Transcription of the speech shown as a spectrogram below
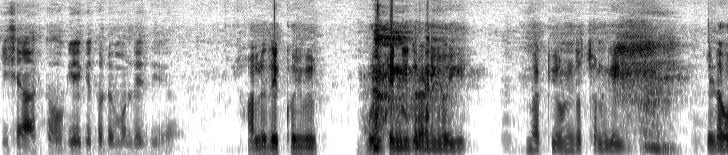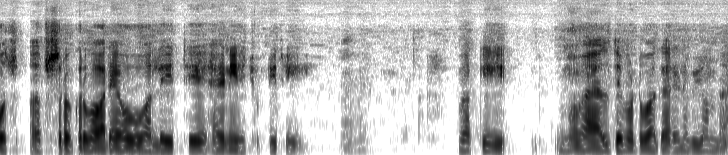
ਕੀ ਸ਼ਨਾਖਤ ਹੋ ਗਈ ਹੈ ਕਿ ਤੁਹਾਡੇ ਮੁੰਡੇ ਦੀ? ਹੈ? ਹਾਲੇ ਦੇਖੋ ਜੀ ਕੋਈ ਚੰਗੀ ਤਰ੍ਹਾਂ ਨਹੀਂ ਹੋਈ। ਬਾਕੀ ਹੁਣ ਦੱਸਣਗੇ ਜੀ। ਜਿਹੜਾ ਉਸ ਅਫਸਰ ਕਰਵਾ ਰਿਹਾ ਉਹ ਹਾਲੇ ਇੱਥੇ ਹੈ ਨਹੀਂ ਛੁੱਟੀ ਤੇ। ਹੂੰ। ਬਾਕੀ ਮੋਬਾਈਲ ਤੇ ਬਟਵਾ ਕਹਿ ਰਹੇ ਨੇ ਵੀ ਹੁੰਦਾ।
